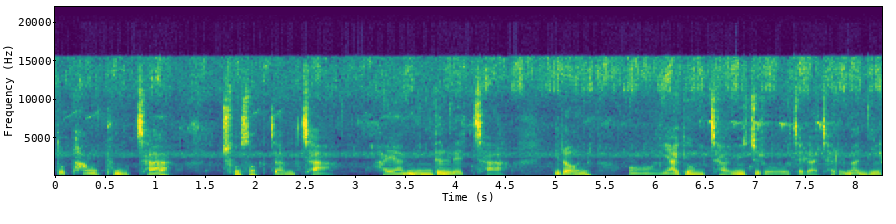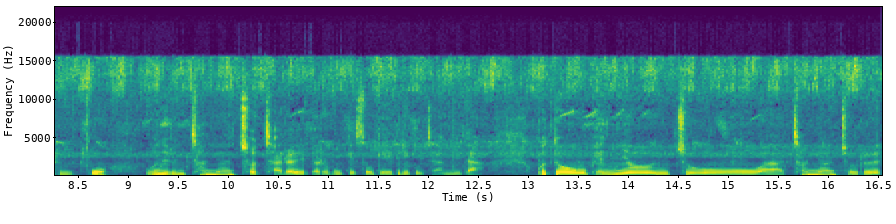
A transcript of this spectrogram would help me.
또 방풍차, 초석잠차, 하얀 민들레차 이런 어, 약용차 위주로 제가 차를 만들고 있고 오늘은 천년초차를 여러분께 소개해 드리고자 합니다. 보통 백년초와 천년초를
